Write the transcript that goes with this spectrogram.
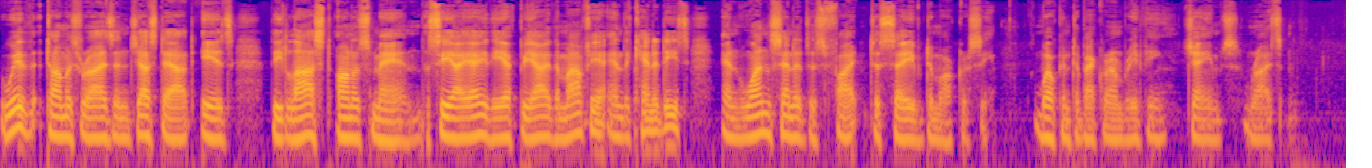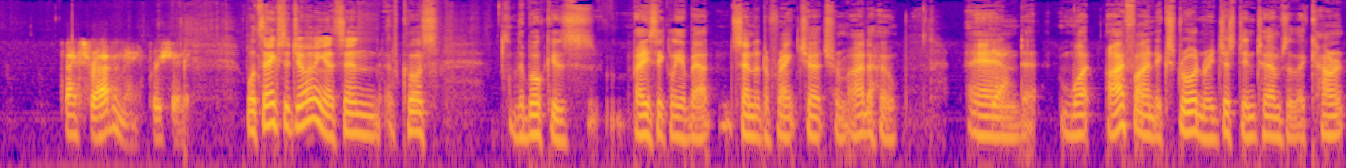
with Thomas Risen, just out, is The Last Honest Man The CIA, the FBI, the Mafia, and the Kennedys, and one senator's fight to save democracy. Welcome to Background Briefing, James Risen. Thanks for having me. Appreciate it. Well, thanks for joining us. And of course, the book is basically about Senator Frank Church from Idaho. And uh, what I find extraordinary, just in terms of the current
